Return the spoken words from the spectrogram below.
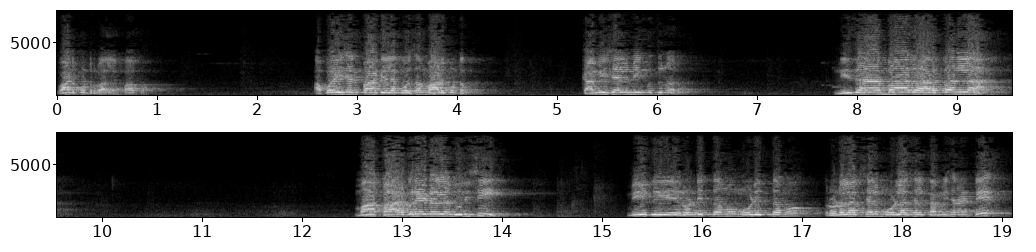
వాడుకుంటారు వాళ్ళ పాపం. అపోజిషన్ పార్టీల కోసం వాడుకుంటారు. కమిషన్లు మింగుతున్నారు. నిజామాబాద్ అర్బన్లా మా కార్పొరేటర్లను పిలిచి మీకు రెండిత్తము రెండు ఇస్తాము మూడు ఇస్తాము రెండు లక్షలు మూడు లక్షలు కమిషన్ అంటే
